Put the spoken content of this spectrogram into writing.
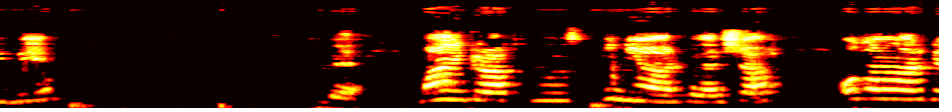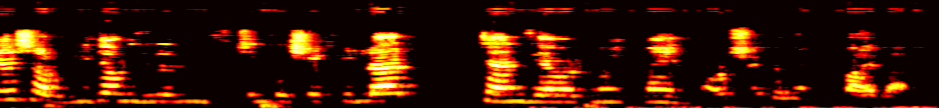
gibi ve Minecraft'ınız iniyor arkadaşlar. O zaman arkadaşlar videomu izlediğiniz için teşekkürler. Tenzi, aber nur mit Main Porsche gewinnen. Bye bye.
